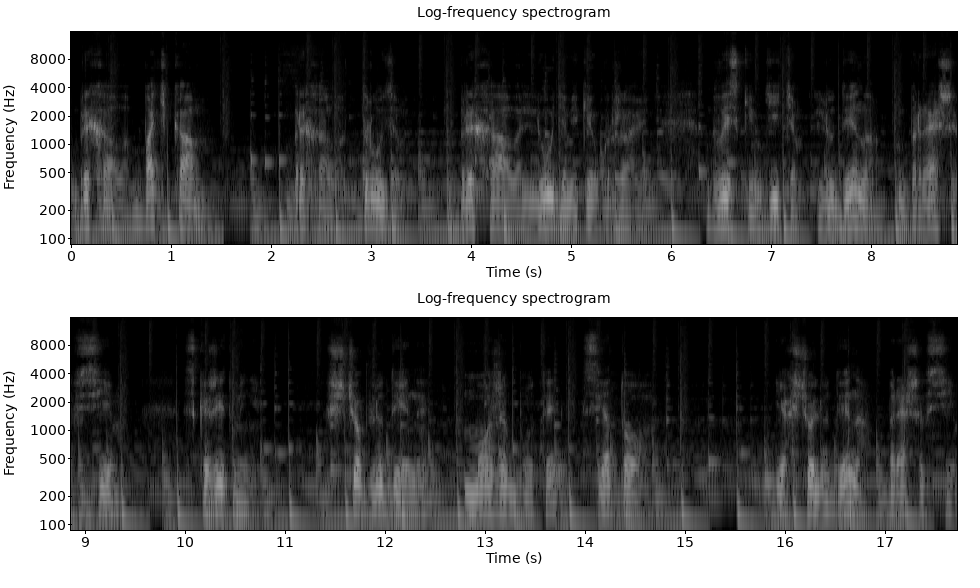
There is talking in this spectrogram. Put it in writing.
брехала батькам, брехала друзям, брехала людям, які окружають, близьким дітям. Людина бреше всім. Скажіть мені, що в людини може бути святого, якщо людина бреше всім?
